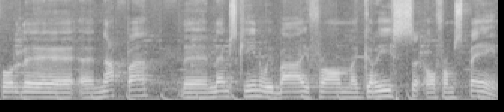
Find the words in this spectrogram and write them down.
For the uh, nappa, the lambskin, we buy from Greece or from Spain.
